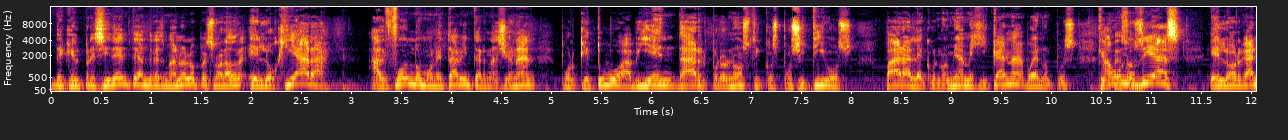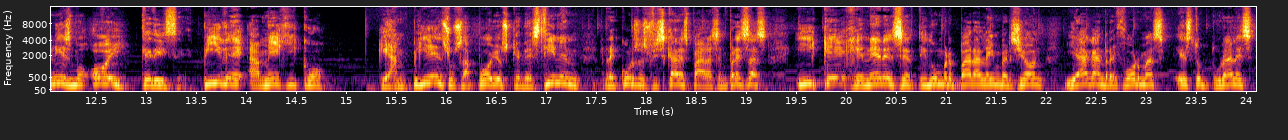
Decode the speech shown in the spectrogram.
de que el presidente Andrés Manuel López Obrador elogiara al Fondo Monetario Internacional porque tuvo a bien dar pronósticos positivos para la economía mexicana, bueno, pues ¿Qué a pasó? unos días el organismo hoy ¿Qué dice? pide a México que amplíen sus apoyos, que destinen recursos fiscales para las empresas y que generen certidumbre para la inversión y hagan reformas estructurales,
